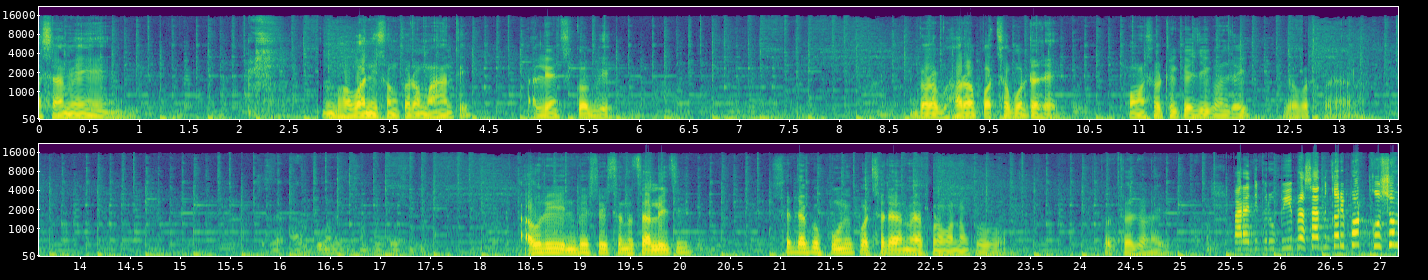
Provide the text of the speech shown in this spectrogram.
ଆସାମୀ ଭବାନୀ ଶଙ୍କର ମହାନ୍ତି ଆଲିଆନ୍ସ କବି ଙ୍କର ଘର ପଛପଟରେ ପଞ୍ଚଷଠି କେଜି ଗଞ୍ଜେଇ ଜବତ କରାଗଲା ଆହୁରି ଇନଭେଷ୍ଟିଗେସନ୍ ଚାଲିଛି ସେଟାକୁ ପୁଣି ପଛରେ ଆମେ ଆପଣମାନଙ୍କୁ ତଥ୍ୟ ଜଣାଇବୁ ପାରାଦୀପରୁ ବି ପ୍ରସାଦଙ୍କ ରିପୋର୍ଟ କୁସୁମ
